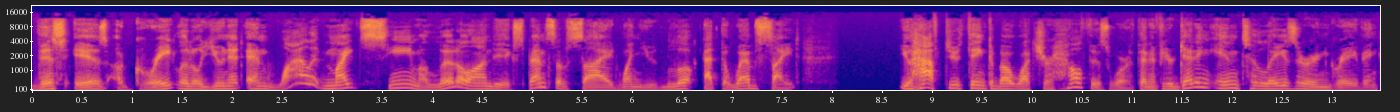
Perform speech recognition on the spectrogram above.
this is a great little unit, and while it might seem a little on the expensive side when you look at the website, you have to think about what your health is worth. And if you're getting into laser engraving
